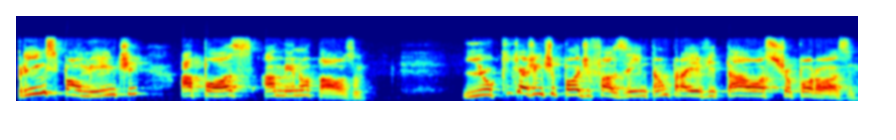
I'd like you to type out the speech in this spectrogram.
principalmente após a menopausa. E o que, a gente pode fazer então para evitar a osteoporose?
